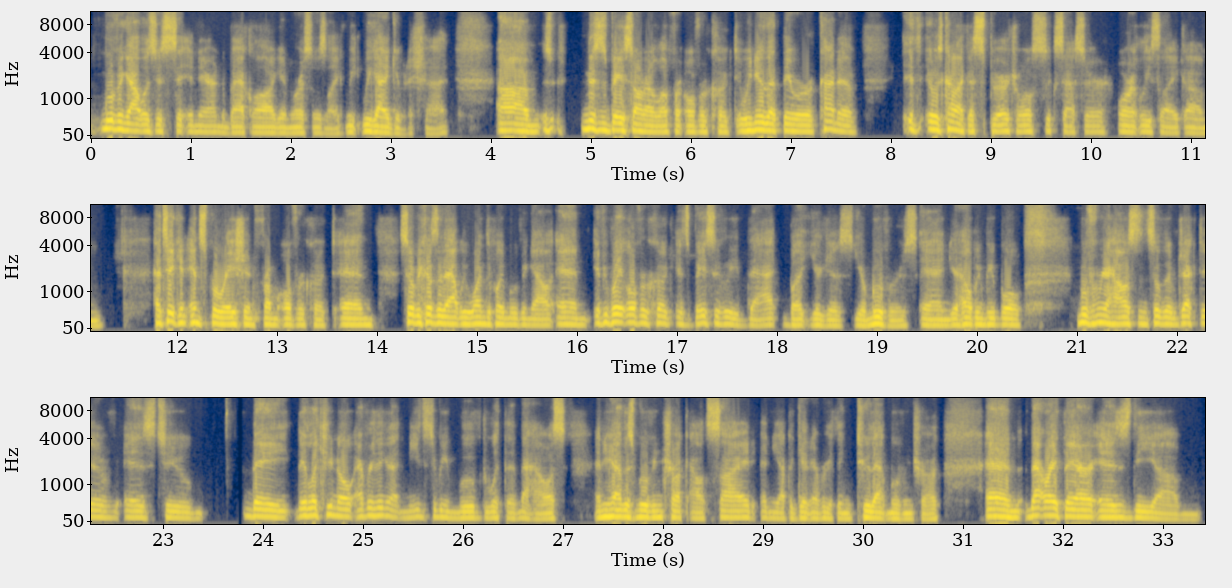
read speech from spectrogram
moving out was just sitting there in the backlog, and Marissa was like, "We, we got to give it a shot." Um, this is based on our love for Overcooked. We knew that they were kind of it, it was kind of like a spiritual successor, or at least like um, had taken inspiration from Overcooked, and so because of that, we wanted to play Moving Out. And if you play Overcooked, it's basically that, but you're just you're movers, and you're helping people move from your house. And so the objective is to they they let you know everything that needs to be moved within the house. And you have this moving truck outside and you have to get everything to that moving truck. And that right there is the um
